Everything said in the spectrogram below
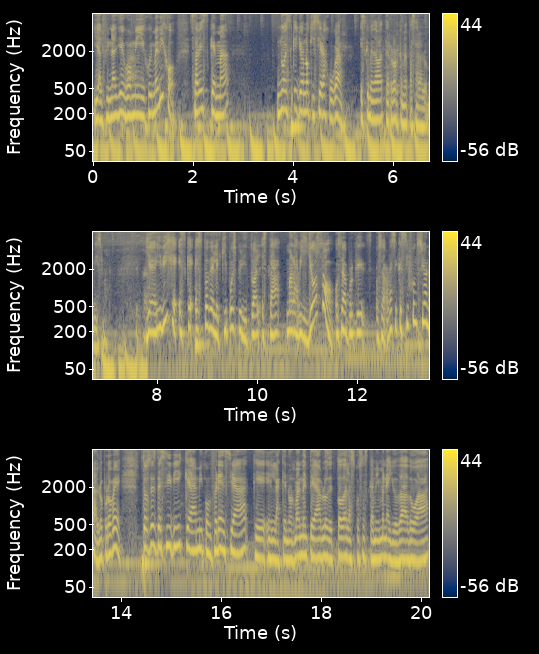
Y al final llegó mi hijo y me dijo, ¿sabes qué, Ma? No es que yo no quisiera jugar, es que me daba terror que me pasara lo mismo. Y ahí dije, es que esto del equipo espiritual está maravilloso. O sea, porque, o sea, ahora sí que sí funciona, lo probé. Entonces decidí que a mi conferencia, que en la que normalmente hablo de todas las cosas que a mí me han ayudado a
